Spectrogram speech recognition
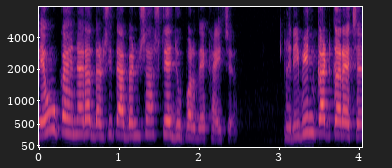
તેવું કહેનારા દર્શિતાબેન શાહ સ્ટેજ ઉપર દેખાય છે. રિબિન કટ કરે છે.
